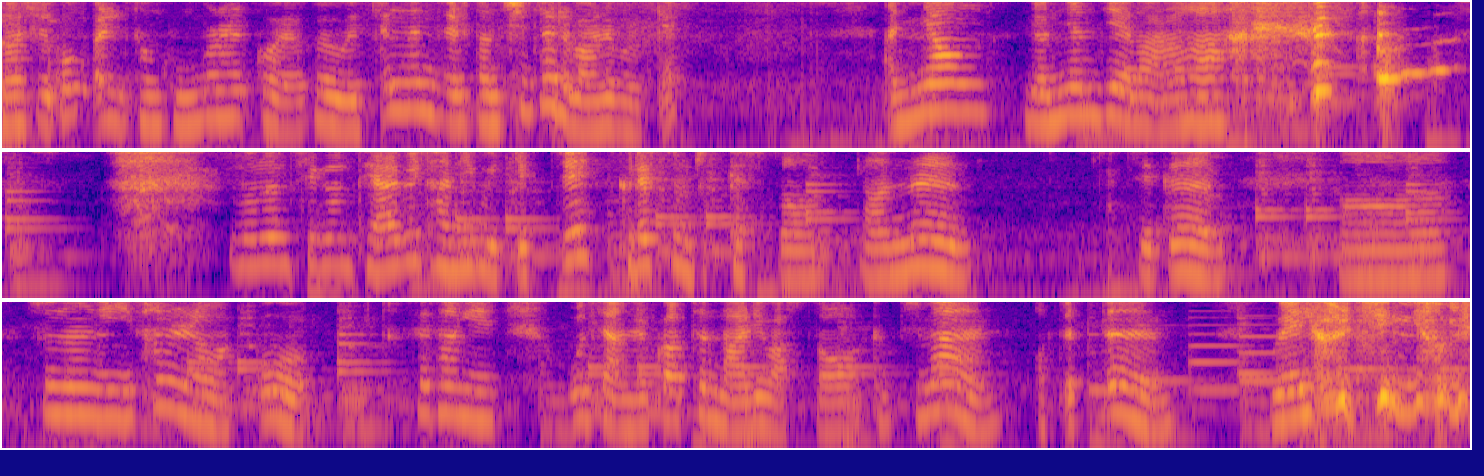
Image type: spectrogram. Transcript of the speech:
마시고 빨리 전 공부를 할 거예요. 그왜 찍는지 일단 취지를 말해볼게. 안녕. 몇 년 뒤에 나랑. 너는 지금 대학을 다니고 있겠지? 그랬으면 좋겠어. 나는 지금 어, 수능이 3일 남았고 세상에 오지 않을 것 같은 날이 왔어. 그렇지만 어쨌든 왜 이걸 찍냐면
